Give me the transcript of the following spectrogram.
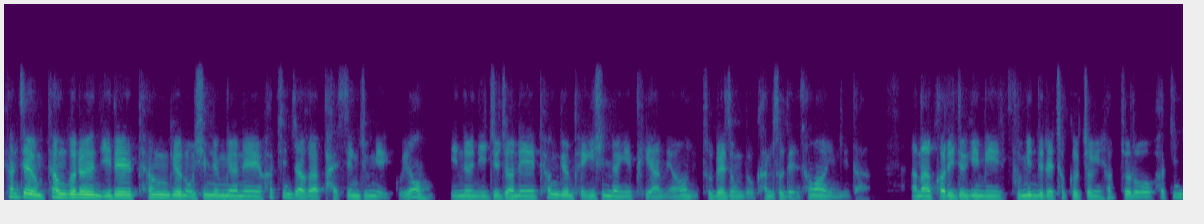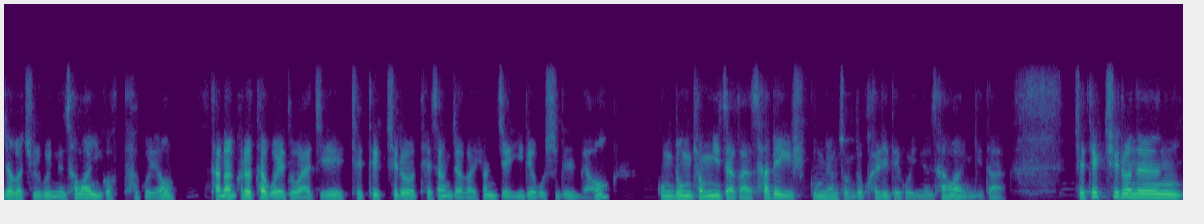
현재 은평구는 일일 평균 56명의 확진자가 발생 중에 있고요. 이는 2주 전에 평균 120명에 비하면 두 배 정도 감소된 상황입니다. 아마 거리두기 및 국민들의 적극적인 협조로 확진자가 줄고 있는 상황인 것 같고요. 다만 그렇다고 해도 아직 재택치료 대상자가 현재 251명, 공동 격리자가 429명 정도 관리되고 있는 상황입니다. 재택치료는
